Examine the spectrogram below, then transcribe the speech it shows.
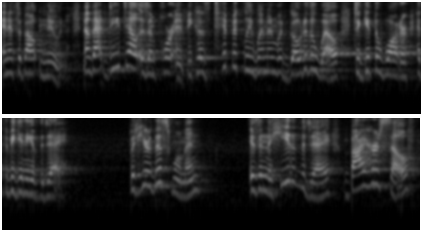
And it's about noon. Now, that detail is important because typically women would go to the well to get the water at the beginning of the day. But here, this woman is in the heat of the day by herself.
